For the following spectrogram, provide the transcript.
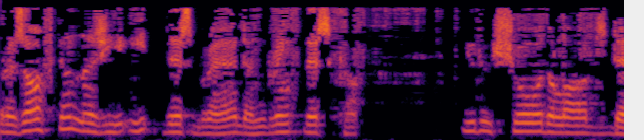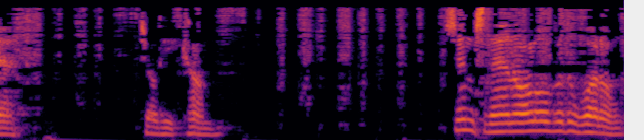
For as often as ye eat this bread and drink this cup, you do show the Lord's death till he come. Since then, all over the world,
